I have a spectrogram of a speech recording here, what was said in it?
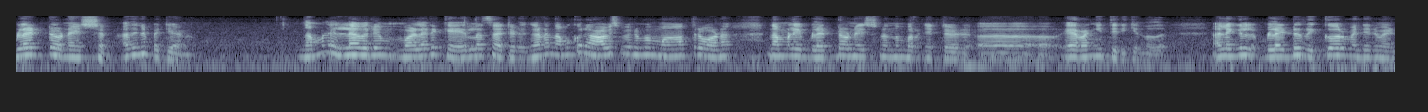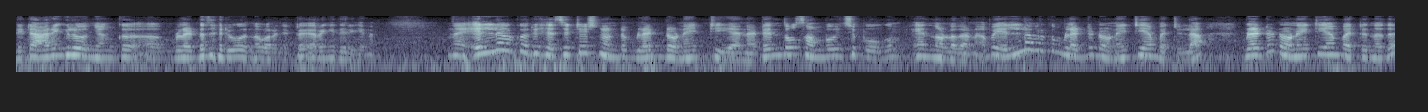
ബ്ലഡ് ഡൊണേഷൻ അതിനെ പറ്റിയാണ് നമ്മളെല്ലാവരും വളരെ കെയർലെസ് ആയിട്ട് എടുക്കും കാരണം നമുക്കൊരു ആവശ്യം വരുമ്പോൾ മാത്രമാണ് നമ്മൾ ഈ ബ്ലഡ് ഡൊണേഷൻ എന്നും പറഞ്ഞിട്ട് ഇറങ്ങിത്തിരിക്കുന്നത്. അല്ലെങ്കിൽ ബ്ലഡ് റിക്വയർമെന്റിന് വേണ്ടിയിട്ട് ആരെങ്കിലും ഞങ്ങൾക്ക് ബ്ലഡ് തരുമോ എന്ന് പറഞ്ഞിട്ട് ഇറങ്ങിത്തിരിക്കുന്നത്. എല്ലാവർക്കും ഒരു ഹെസിറ്റേഷൻ ഉണ്ട് ബ്ലഡ് ഡൊണേറ്റ് ചെയ്യാനായിട്ട്. എന്തോ സംഭവിച്ചു പോകും എന്നുള്ളതാണ്. അപ്പോൾ എല്ലാവർക്കും ബ്ലഡ് ഡൊണേറ്റ് ചെയ്യാൻ പറ്റില്ല. ബ്ലഡ് ഡൊണേറ്റ് ചെയ്യാൻ പറ്റുന്നത്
